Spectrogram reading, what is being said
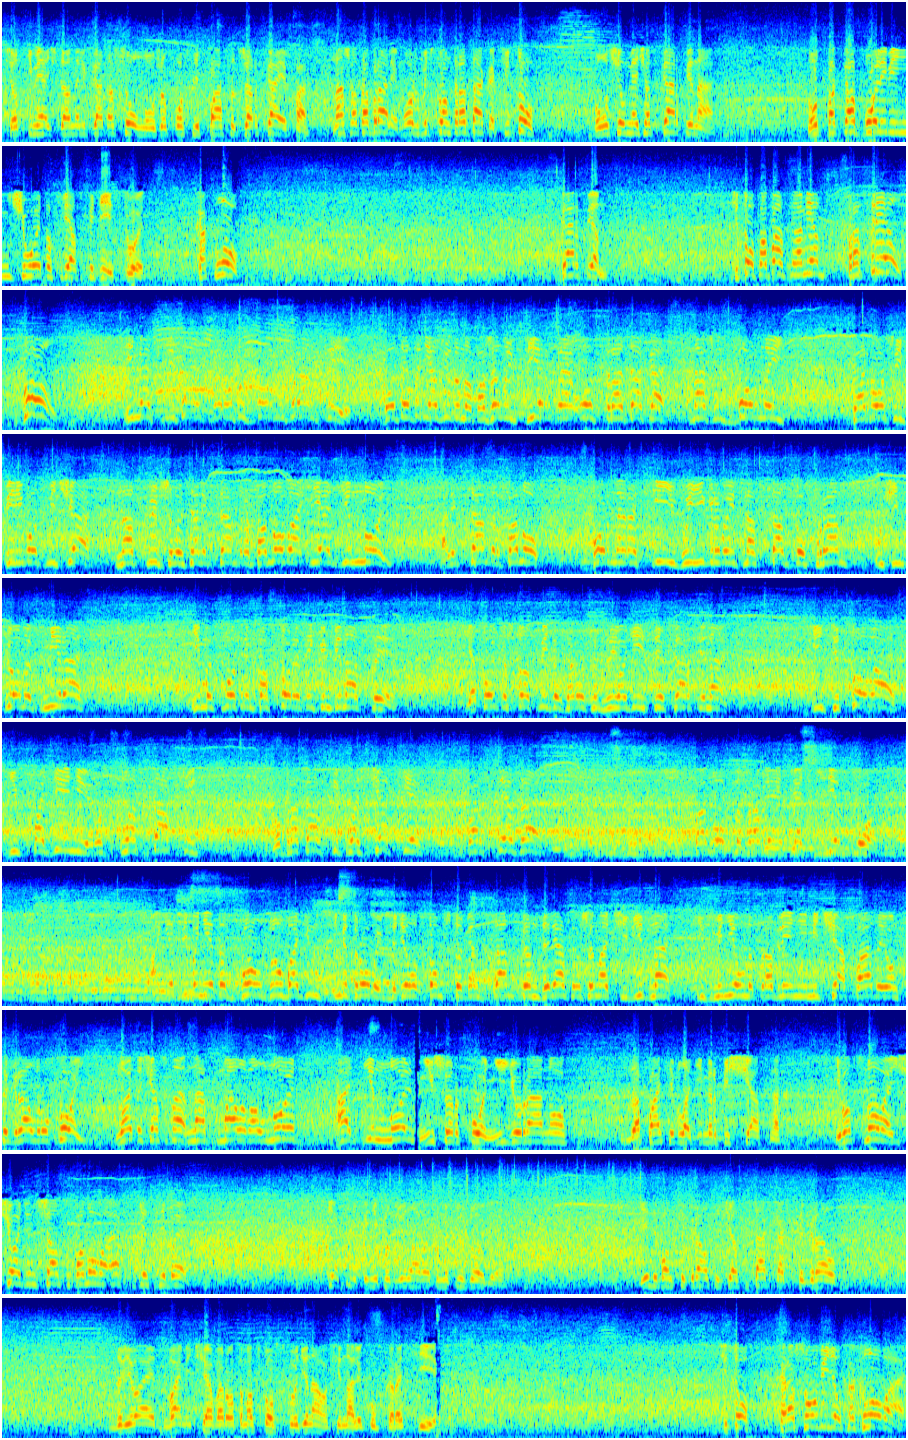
Все-таки мяч до Анелька дошел, но уже после паса Джаркаева. Наш отобрали. Может быть контратака. Титов получил мяч от Карпина. Вот пока более-менее ничего эта связка действует. Хохлов. Карпин. Титов опасный момент. Прострел. Гол. И мяч летает в ворота сборной Франции. Вот это неожиданно. Пожалуй, первая острая атака нашей сборной. Хороший перевод мяча на открывшегося Александра Панова и 1-0. Александр Панов. Сборная России выигрывает на Стадо Франц у чемпионов мира. И мы смотрим повтор этой комбинации. Я только что отметил хорошее взаимодействие Карпина и Титова. И в падении, распластавшись в вратарской площадке, Барсеза Панов направляет мяч в сетку. А если бы не этот гол, был бы 11-метровый. Все дело в том, что Венсан Канделя совершенно очевидно изменил направление мяча. Падая, он сыграл рукой. Но это сейчас нас мало волнует. 1-0. Ни Ширко, ни Юрану в запасе Владимир Бесчастных. И вот снова еще один шанс у Панова. Ах, если бы техника не подвела в этом эпизоде. Если бы он сыграл сейчас так, как сыграл, забивает два мяча ворота московского «Динамо» в финале Кубка России. Титов хорошо увидел Хохлова.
